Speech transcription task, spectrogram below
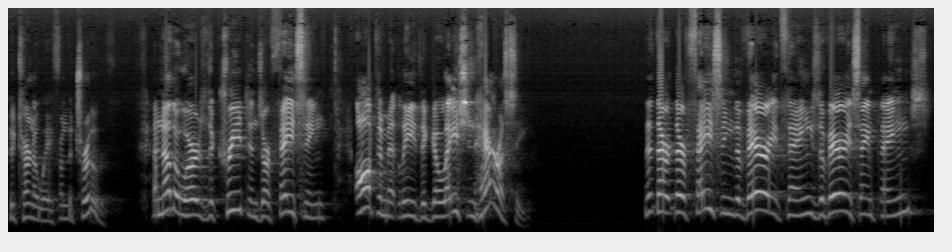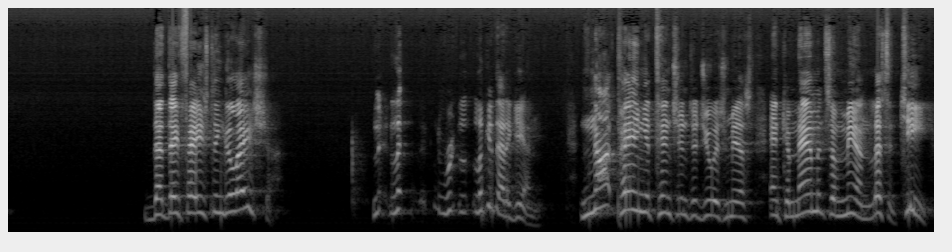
who turn away from the truth. In other words, the Cretans are facing ultimately the Galatian heresy. They're, they're facing the very things, the very same things that they faced in Galatia. Look at that again not paying attention to Jewish myths and commandments of men, listen, key,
